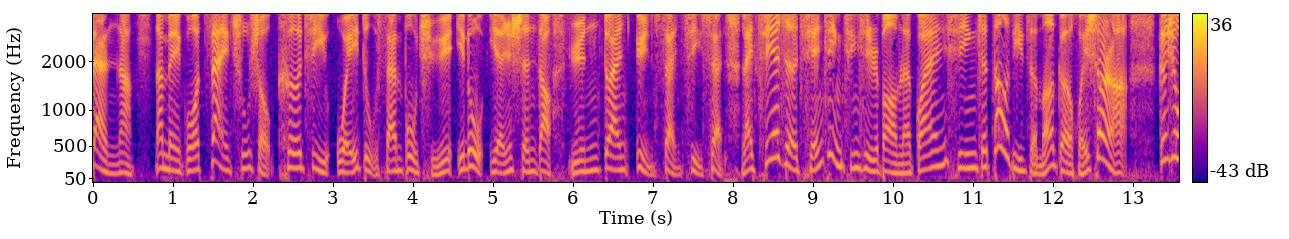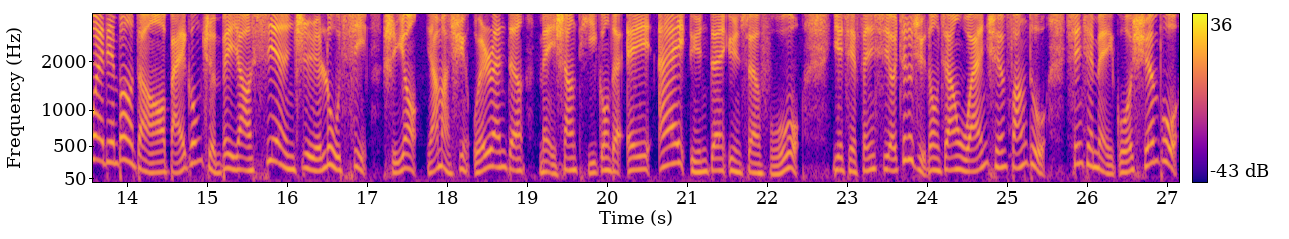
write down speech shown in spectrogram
弹呐，那美国再出手科技围堵三部曲，一路延伸到云端运算计算。来，接着前进经济日报，我们来关心这到底怎么个回事儿啊？根据外电报道，白宫准备要限制陆气使用亚马逊、微软等美商提供的 AI 云端运算服务。业界分析，哦，这个举动将完全防堵先前美国宣布。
